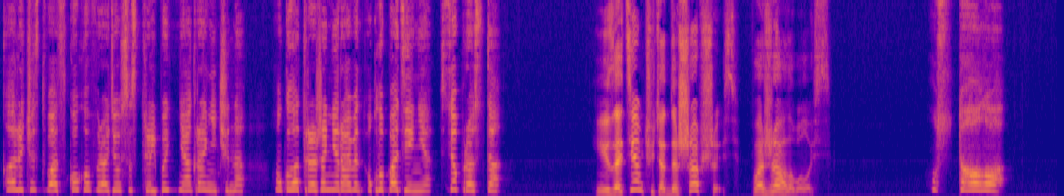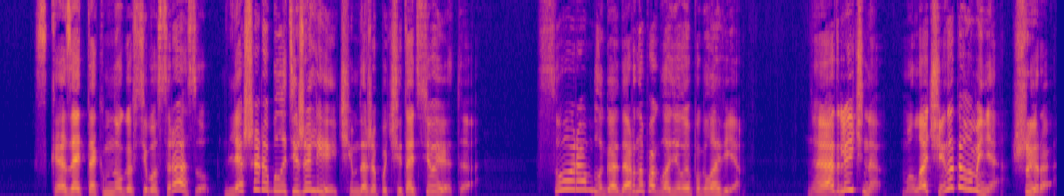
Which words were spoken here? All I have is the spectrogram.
Количество отскоков в радиусе стрельбы не ограничено. Угол отражения равен углу падения. Все просто. И затем, чуть отдышавшись, пожаловалась. Устала. Сказать так много всего сразу для Шира было тяжелее, чем даже подсчитать все это. Сора благодарно погладила ее по голове. «Отлично! Молодчина ты у меня, Шира!»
